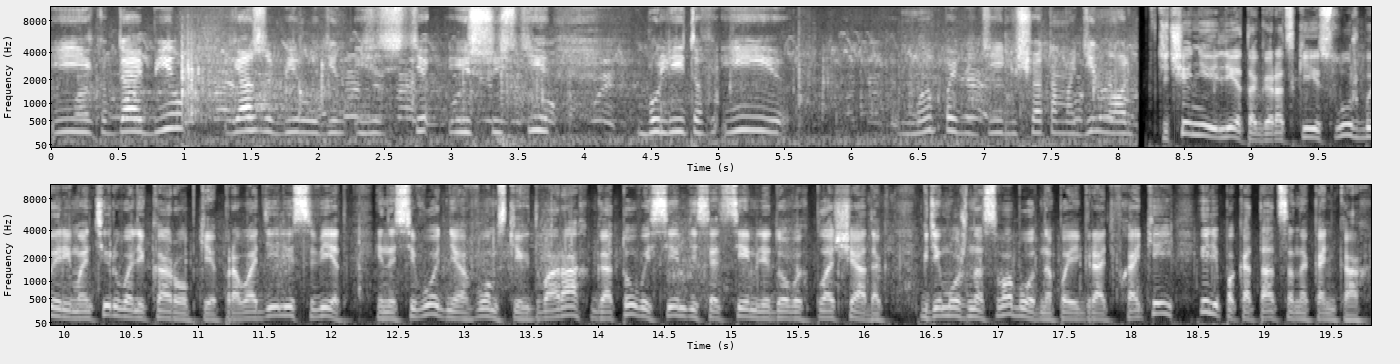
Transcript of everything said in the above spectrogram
и когда я бил, я забил один из, из шести булитов, и мы победили счетом 1-0. В течение лета городские службы ремонтировали коробки, проводили свет. И на сегодня в омских дворах готовы 77 ледовых площадок, где можно свободно поиграть в хоккей или покататься на коньках.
